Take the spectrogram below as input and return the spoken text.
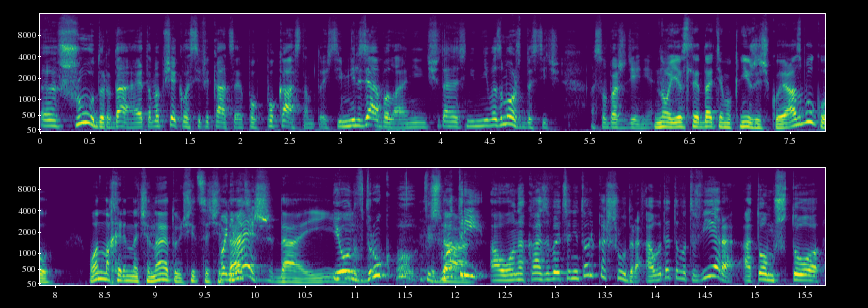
э, шудер, да, это вообще классификация по, по кастам. То есть им нельзя было, они считались не- невозможно достичь освобождения. Но если дать ему книжечку и азбуку, он нахрен начинает учиться читать. Понимаешь? Да, и... И он вдруг, «О, ты Да. смотри, а он оказывается не только шудра, а вот эта вот вера о том, что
